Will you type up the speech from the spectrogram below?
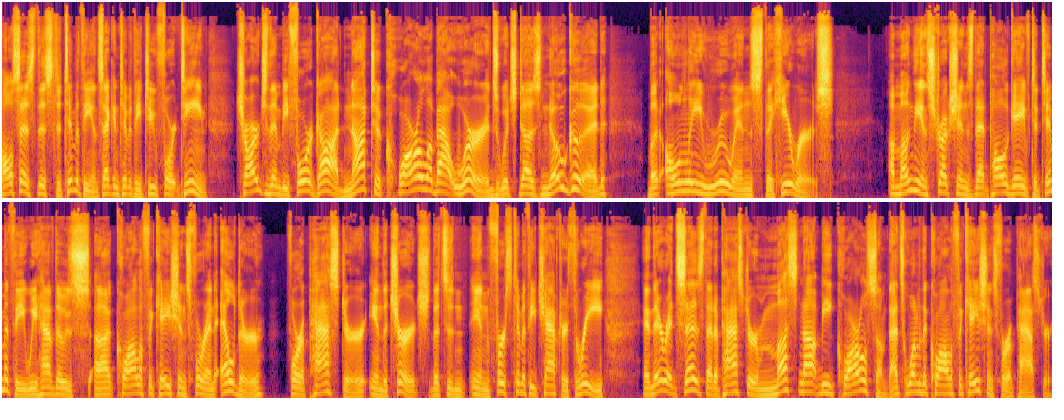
Paul says this to Timothy in 2 Timothy 2:14, charge them before God not to quarrel about words which does no good but only ruins the hearers. Among the instructions that Paul gave to Timothy, we have those uh, qualifications for an elder, for a pastor in the church. That's in, in 1 Timothy chapter 3. And there it says that a pastor must not be quarrelsome. That's one of the qualifications for a pastor.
